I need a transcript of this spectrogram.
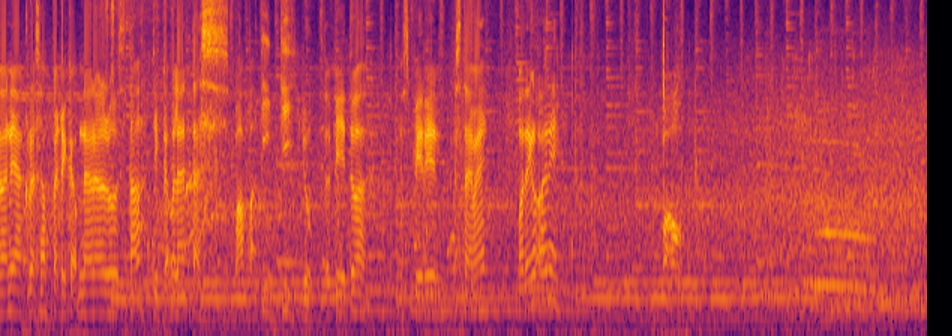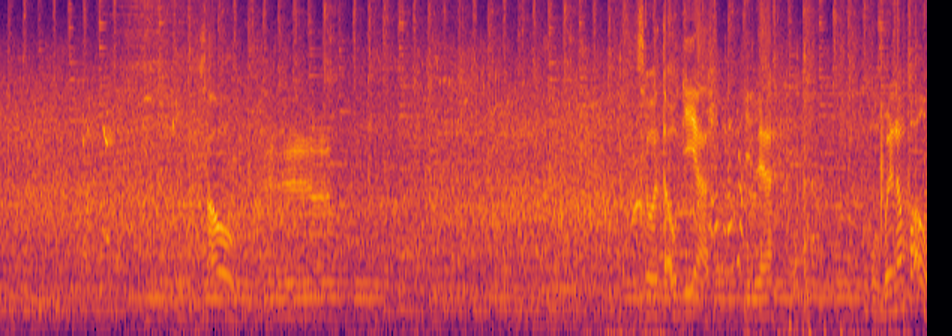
Sekarang ni aku dah sampai dekat Menara Lostar Tingkat paling atas. Bapak tinggi duk Tapi itu lah Experience first time eh. Kau tengok lah ni. Wow. So So tak rugi lah. Gila. Oh boleh nampak oh.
